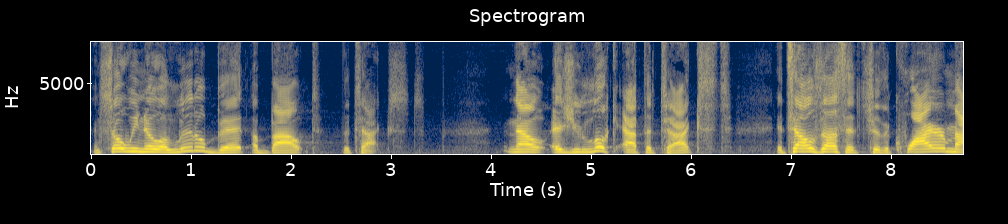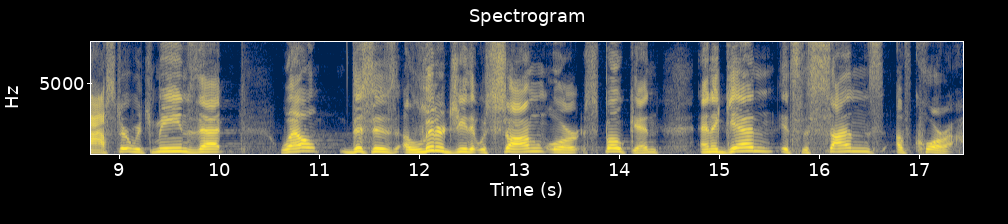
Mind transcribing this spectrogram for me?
And so we know a little bit about the text. Now, as you look at the text, it tells us it's to the choir master, which means that, well, this is a liturgy that was sung or spoken. And again, it's the sons of Korah.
